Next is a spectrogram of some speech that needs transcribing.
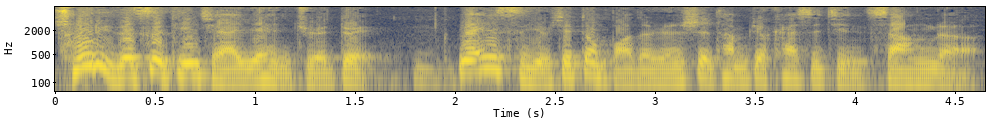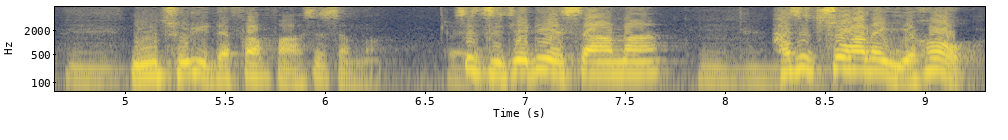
处理的事听起来也很绝对。那因此，有些动保的人士他们就开始紧张了。你们处理的方法是什么？是直接猎杀吗？还是抓了以后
